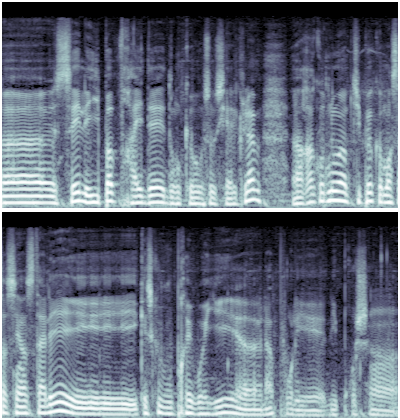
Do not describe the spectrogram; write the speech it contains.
Euh, C'est les Hip Hop Friday donc au Social Club. Raconte-nous un petit peu comment ça s'est installé et, qu'est-ce que vous prévoyez là pour les, les prochains.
